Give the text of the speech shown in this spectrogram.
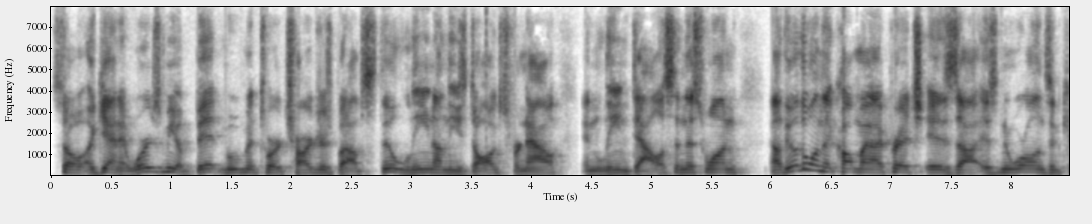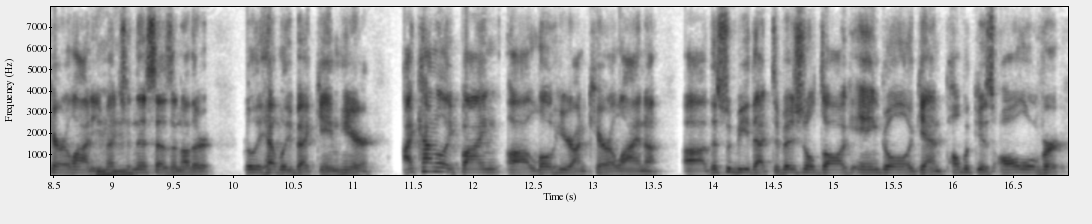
So again, it worries me a bit movement toward Chargers, but I'll still lean on these dogs for now and lean Dallas in this one. Now the other one that caught my eye, Pritch, is uh, is New Orleans and Carolina. You mm-hmm. mentioned this as another really heavily bet game here. I kind of like buying uh, low here on Carolina. Uh, this would be that divisional dog angle. Again, public is all over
